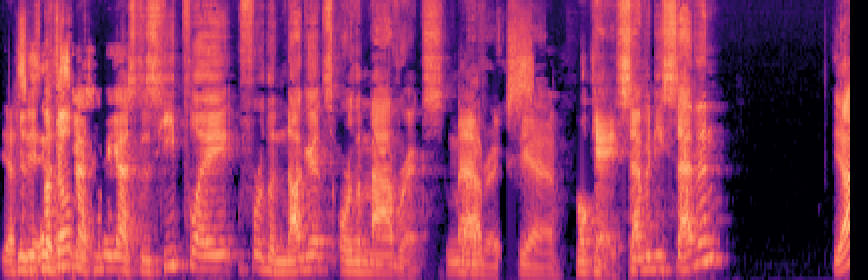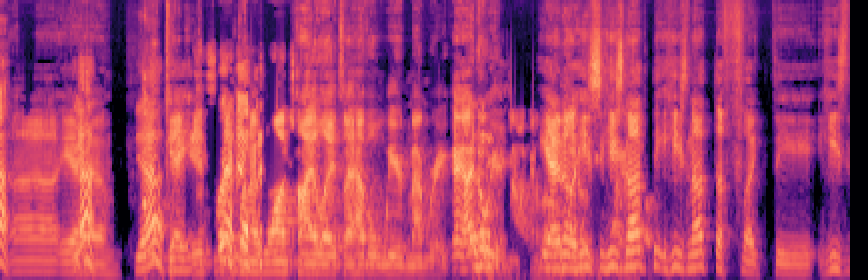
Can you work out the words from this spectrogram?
yes, Does, he let, me guess, let me guess. Does he play for the Nuggets or the Mavericks? Mavericks. Mavericks. Yeah. Okay, seventy-seven. Yeah, Uh, yeah. yeah. Okay. It's like when I watch highlights, I have a weird memory. I know what you're talking about. Yeah, I no, know he's he's not the, he's not the like the he's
